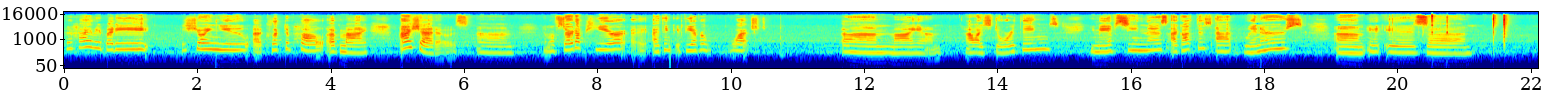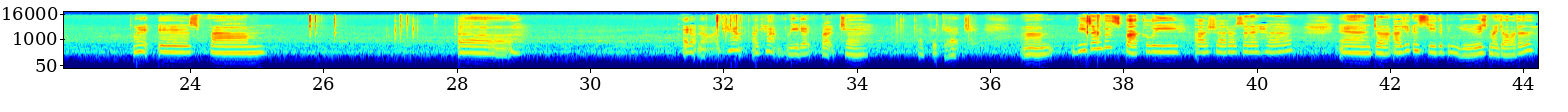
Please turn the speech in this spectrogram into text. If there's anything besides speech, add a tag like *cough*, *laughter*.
So hi everybody, showing you a collective haul of my eyeshadows. Um, and we'll start up here. I, I think if you ever watched um, my um, how I store things, you may have seen this. I got this at Winners. Um, it is uh, it is from uh I don't know. I can't. I can't read it, but uh, I forget. Um, these are the sparkly eyeshadows that I have, and uh, as you can see, they've been used. My daughter.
